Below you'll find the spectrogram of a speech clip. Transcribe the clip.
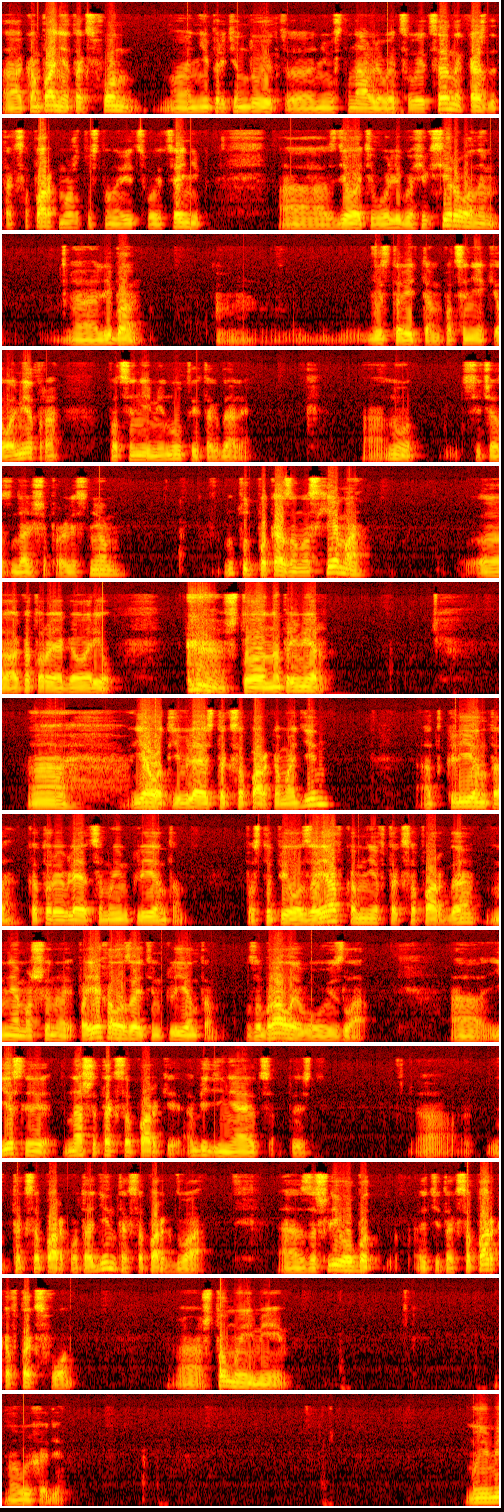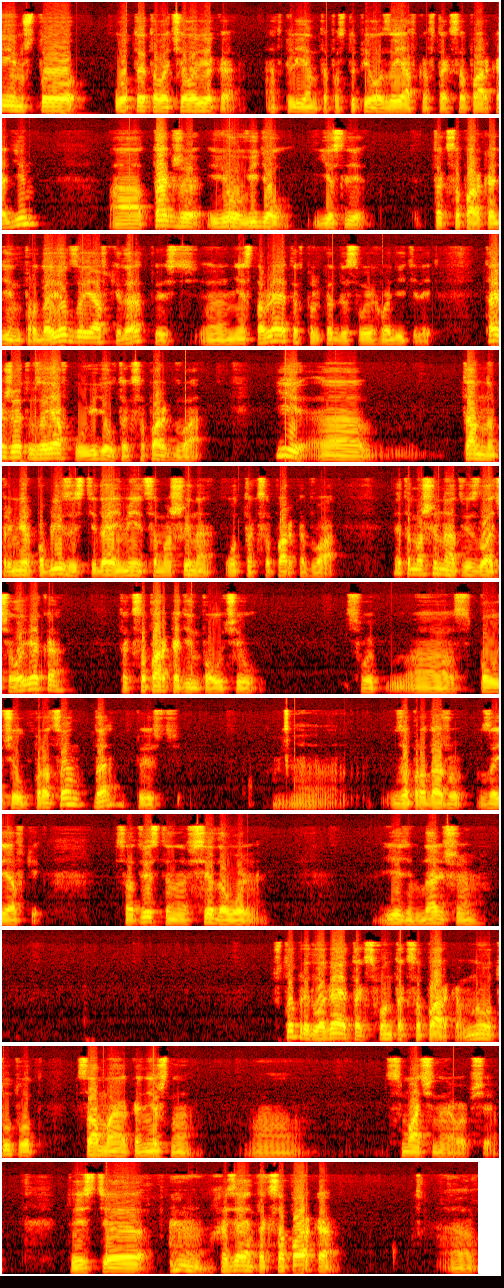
а, компания Таксфон а, не претендует, а, не устанавливает свои цены. Каждый таксопарк может установить свой ценник, сделать его либо фиксированным, либо выставить там по цене километра, по цене минуты и так далее. Ну вот сейчас дальше пролистнем. Ну, тут показана схема, э, о которой я говорил, что, например, э, я вот являюсь таксопарком 1 от клиента, который является моим клиентом. Поступила заявка мне в таксопарк, да, у меня машина поехала за этим клиентом, забрала его, увезла. А если наши таксопарки объединяются, то есть э, таксопарк вот 1, таксопарк 2, Э, зашли оба эти таксопарка в таксфон. Что мы имеем на выходе? Мы имеем, что от этого человека, от клиента поступила заявка в таксопарк 1, а также ее увидел, если таксопарк 1 продает заявки, да, то есть э, не оставляет их только для своих водителей. Также эту заявку увидел таксопарк 2. И э, там, например, поблизости да, имеется машина от таксопарка 2. Эта машина отвезла человека, таксопарк 1 получил свой э, получил процент, да, то есть за продажу заявки. Соответственно, все довольны. Едем дальше. Что предлагает таксфон таксопаркам? Ну, тут вот самое, конечно, а, смачная вообще. То есть э, хозяин таксопарка, э,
